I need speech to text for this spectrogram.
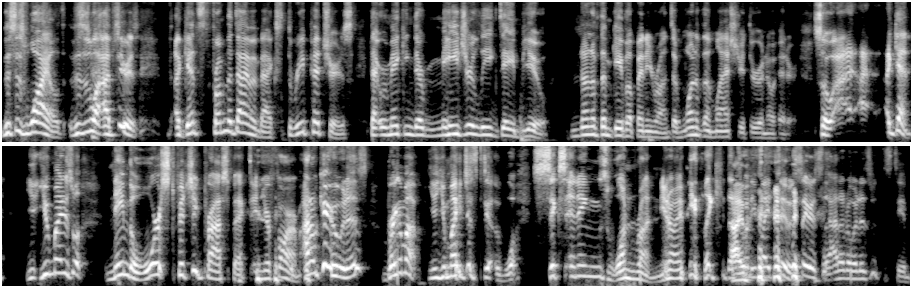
this is wild this is why i'm serious against from the diamondbacks three pitchers that were making their major league debut. None of them gave up any runs and one of them last year threw a no-hitter. So i, I again you, you might as well name the worst pitching prospect in your farm. I don't care who it is bring him up. You, you might just uh, six innings one run you know what i mean? Like that's I- what he might do seriously i don't know what it is with this team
